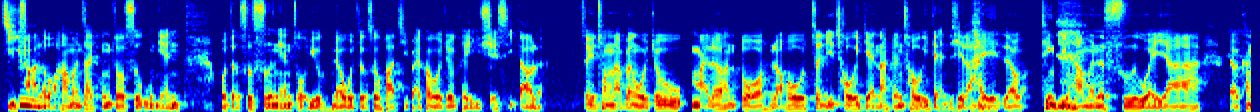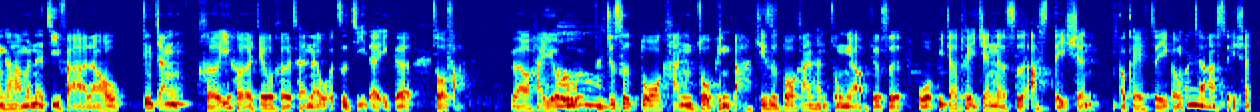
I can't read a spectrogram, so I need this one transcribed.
技法的话，他们在工作十五年或者是十年左右，然后我只是花几百块，我就可以学习到了。所以从那边我就买了很多，然后这里凑一点，那边凑一点起来，然后听听他们的思维呀，然后看看他们的技法，然后就这样合一合，就合成了我自己的一个做法。然后还有就是多看作品吧，其实多看很重要。就是我比较推荐的是 ArtStation，OK，这一个网站 ArtStation。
